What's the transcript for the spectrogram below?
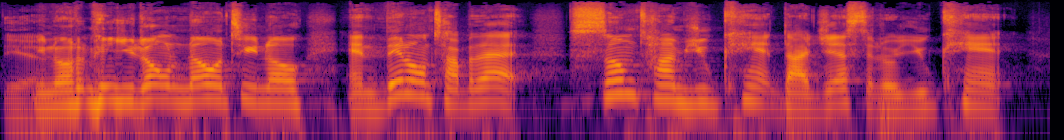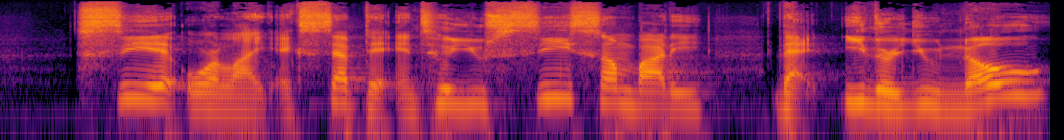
Yeah. You know what I mean? You don't know until you know, and then on top of that, sometimes you can't digest it or you can't see it or like accept it until you see somebody that either you know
